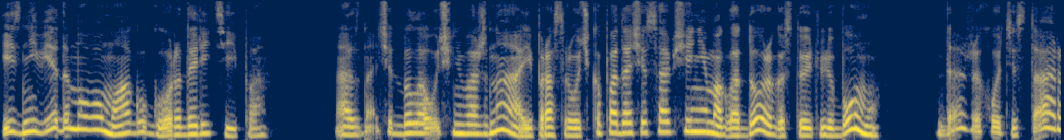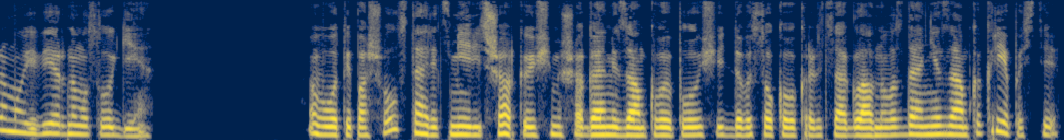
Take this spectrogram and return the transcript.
Из неведомого магу города Ретипа. А значит, была очень важна, и просрочка подачи сообщения могла дорого стоить любому, даже хоть и старому и верному слуге. Вот и пошел старец мерить шаркающими шагами замковую площадь до высокого крыльца главного здания замка-крепости.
